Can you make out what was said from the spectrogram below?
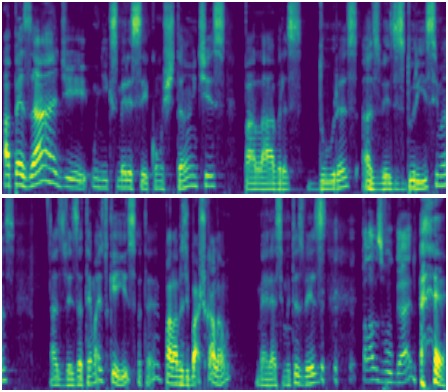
Apesar de o Knicks merecer constantes palavras duras, às vezes duríssimas, às vezes até mais do que isso, até palavras de baixo calão, merece muitas vezes. Palavras vulgares. É,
